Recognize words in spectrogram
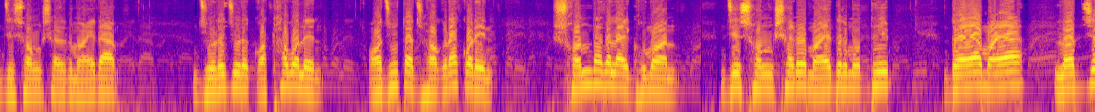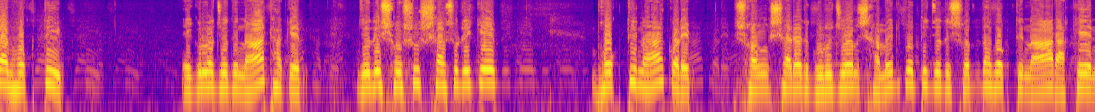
যে সংসারের মায়েরা জোরে জোরে কথা বলেন, অযথা ঝগড়া করেন, সন্ধ্যাবেলায় ঘুমান যে সংসারে মায়েদের মধ্যে দয়া, মায়া, লজ্জা, ভক্তি, এগুলো যদি না থাকে, যদি শ্বশুর শাশুড়িকে ভক্তি না করে, সংসারের গুরুজন স্বামীর প্রতি যদি শ্রদ্ধা, ভক্তি না রাখেন,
